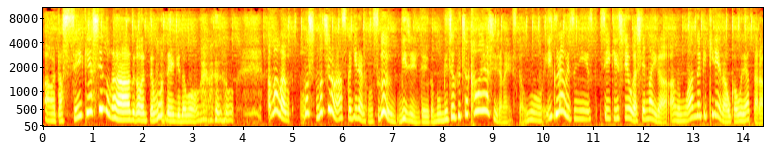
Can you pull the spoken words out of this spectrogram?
あ、私整形してんのかなとか思って思ってんけども、あの、あまあまあも、もちろんアスカキララもすごい美人というか、もうめちゃくちゃ可愛らしいじゃないですか。もう、いくら別に整形してようがしてまいが、あの、もうあんだけ綺麗なお顔であったら、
